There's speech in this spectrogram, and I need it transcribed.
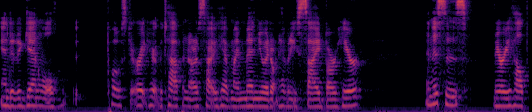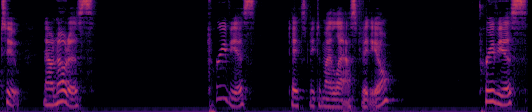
And it again will post it right here at the top and notice how you have my menu. I don't have any sidebar here. And this is Mary Help 2. Now notice, previous takes me to my last video. Previous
